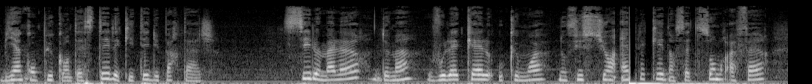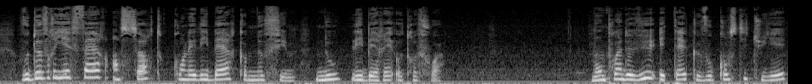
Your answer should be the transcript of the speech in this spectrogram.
bien qu'on pût contester l'équité du partage. Si le malheur, demain, voulait qu'elle ou que moi nous fussions impliqués dans cette sombre affaire, vous devriez faire en sorte qu'on les libère comme nous fûmes, nous, libérés autrefois. Mon point de vue était que vous constituiez,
